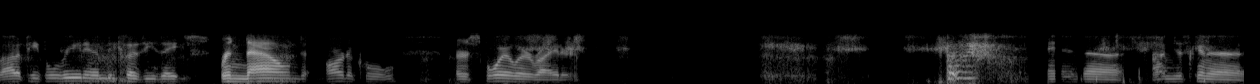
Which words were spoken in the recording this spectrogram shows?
A lot of people read him because he's a renowned article or spoiler writer. And uh, I'm just gonna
